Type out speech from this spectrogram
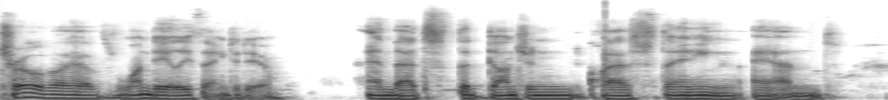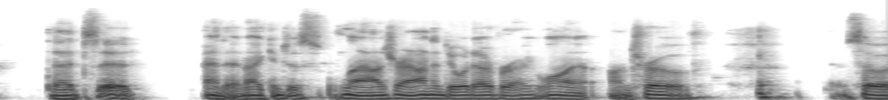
Trove, I have one daily thing to do, and that's the dungeon quest thing, and that's it and then I can just lounge around and do whatever I want on Trove. So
